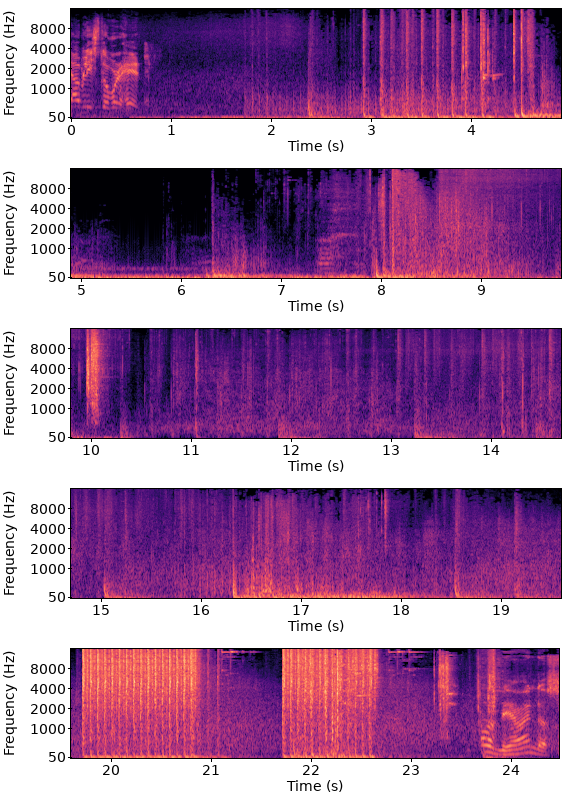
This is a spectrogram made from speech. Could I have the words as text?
established overhead. Oh, behind us.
